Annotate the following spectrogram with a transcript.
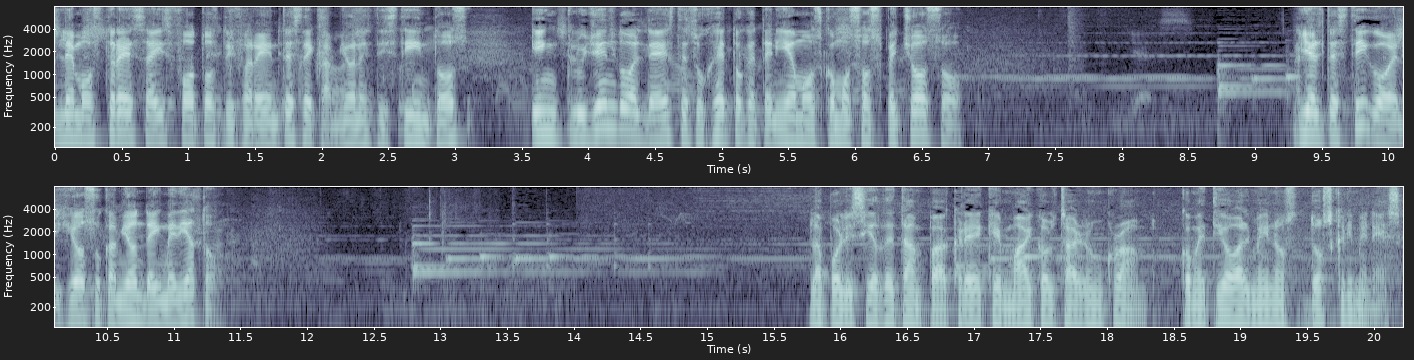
Le mostré seis fotos diferentes de camiones distintos, incluyendo el de este sujeto que teníamos como sospechoso. Y el testigo eligió su camión de inmediato. La policía de Tampa cree que Michael Tyrone Crump cometió al menos dos crímenes,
